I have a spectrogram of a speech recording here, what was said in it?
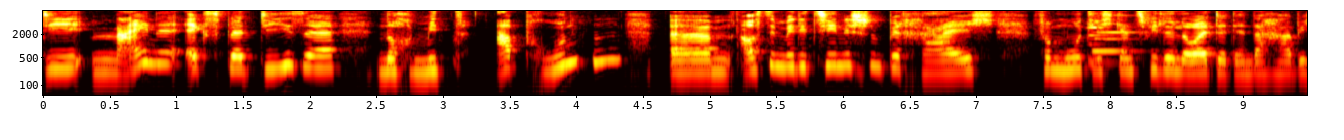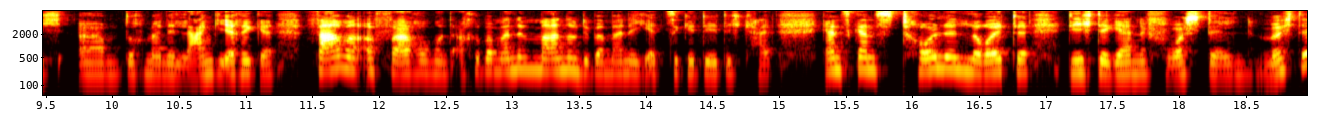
die meine Expertise noch mit abrunden. Ähm, aus dem medizinischen Bereich vermutlich ganz viele Leute, denn da habe ich ähm, durch meine langjährige Pharmaerfahrung und auch über meinen Mann und über meine jetzige Tätigkeit ganz, ganz tolle Leute, die ich dir gerne vorstellen möchte.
